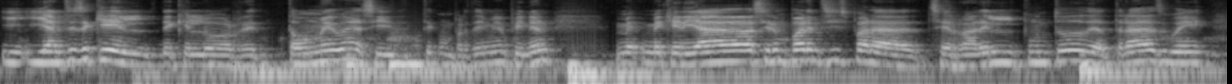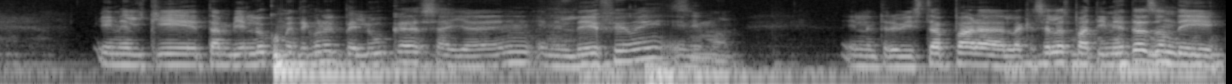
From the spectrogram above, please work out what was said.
Y, y antes de que, el- de que lo retome, güey, así te compartí mi opinión, me, me quería hacer un paréntesis para cerrar el punto de atrás, güey, en el que también lo comenté con el Pelucas allá en, en el DF, güey, Simón. En la entrevista para la Casa de las Patinetas, donde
